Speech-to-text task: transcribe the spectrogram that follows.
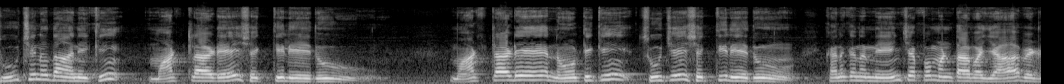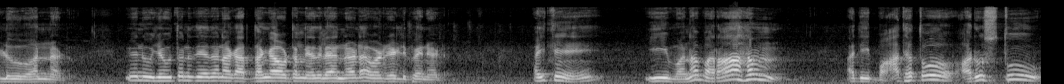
చూచిన దానికి మాట్లాడే శక్తి లేదు. మాట్లాడే నోటికి చూచే శక్తి లేదు. కనుక నన్ను ఏం చెప్పమంటావయ్యా వెళ్ళు అన్నాడు. నువ్వు చెబుతున్నది ఏదో నాకు అర్థం కావటం లేదులే అన్నాడు. ఆవిడ వెళ్ళిపోయినాడు. అయితే ఈ వన వరాహం అది బాధతో అరుస్తూ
